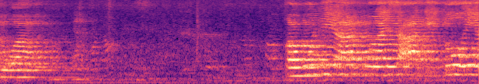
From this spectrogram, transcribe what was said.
tua. Kemudian mulai saat itu ia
